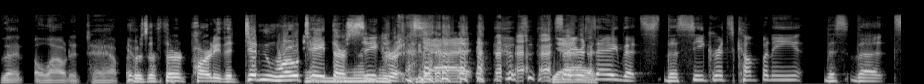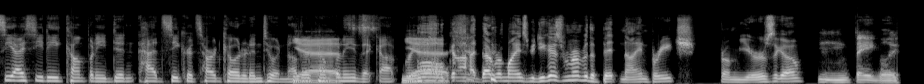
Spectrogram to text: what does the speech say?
that allowed it to happen. it was a third party that didn't rotate their secrets. Yeah. so you're saying that the secrets company, this the CICD company, didn't had secrets hard coded into another company that got Yeah. Oh god, that reminds me. Do you guys remember the Bit Nine breach from years ago? Mm, vaguely.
